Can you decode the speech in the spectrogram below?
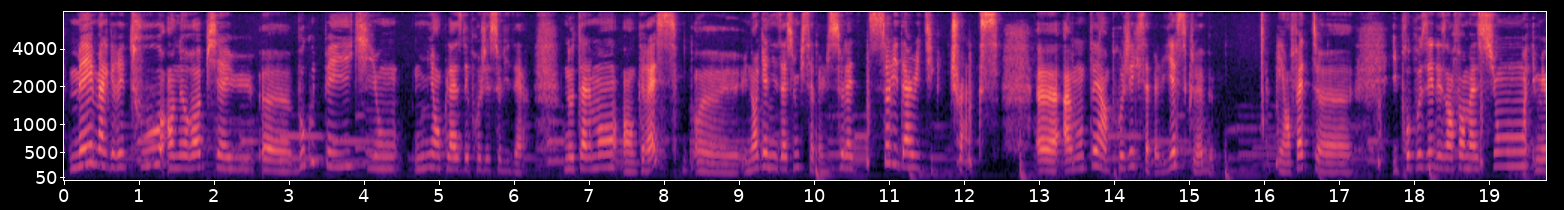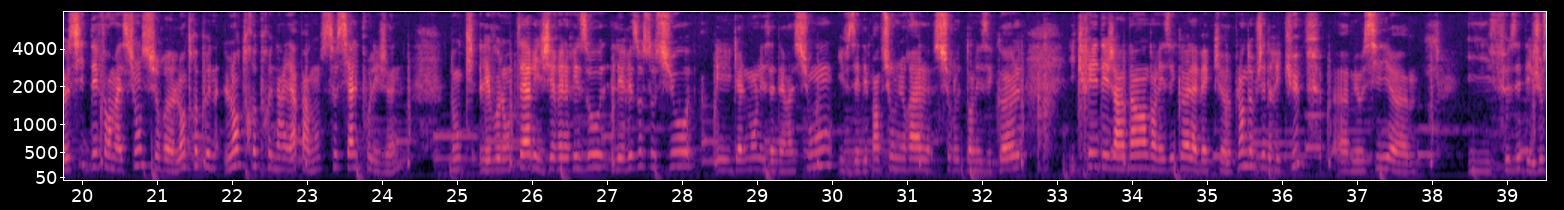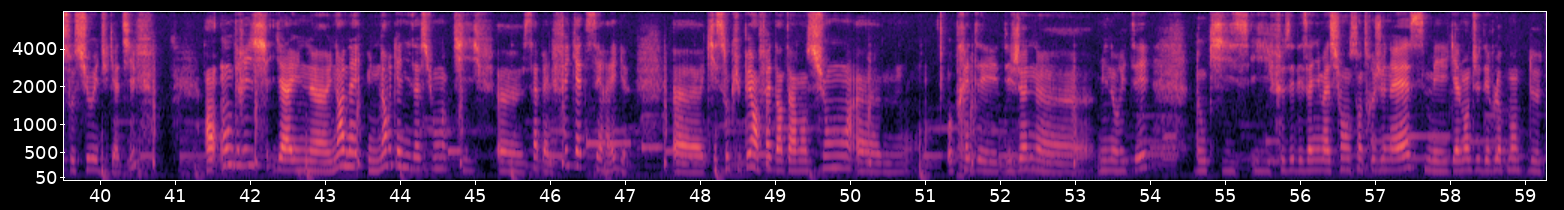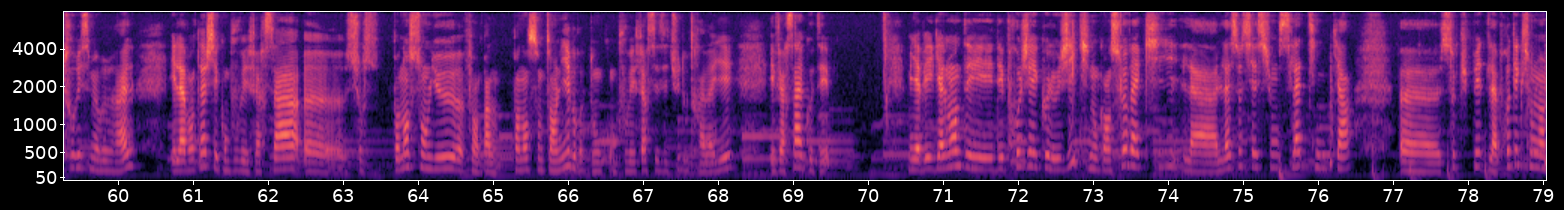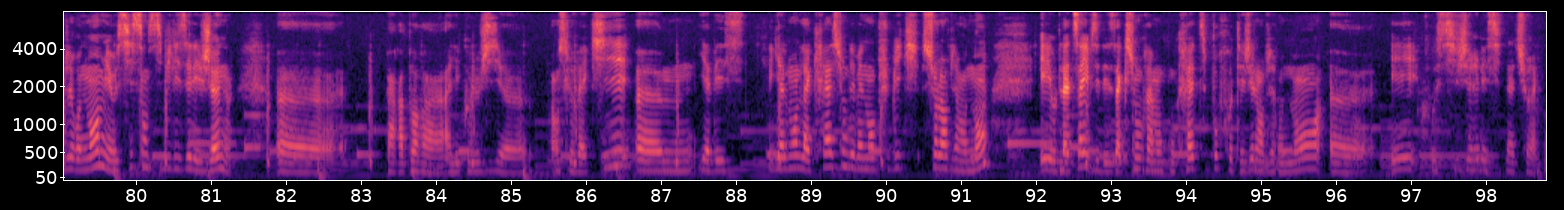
Mais malgré tout, en Europe, il y a eu euh, beaucoup de pays qui ont mis en place des projets solidaires, notamment en Grèce, euh, une organisation qui s'appelle Solidarity Tracks euh, a monté un projet qui s'appelle Yes Club. Et en fait, euh, ils proposaient des informations, mais aussi des formations sur euh, l'entrepren- l'entrepreneuriat pardon, social pour les jeunes. Donc, les volontaires, ils géraient les réseaux sociaux et également les adhérations. Ils faisaient des peintures murales dans les écoles. Ils créaient des jardins dans les écoles avec euh, plein d'objets de récup, euh, mais aussi ils faisaient des jeux sociaux éducatifs. En Hongrie, il y a une, organisation qui euh, s'appelle Feket Sereg, euh, qui s'occupait en fait d'interventions euh, auprès des, jeunes minorités. Donc, ils, ils faisaient des animations en centre jeunesse, mais également du développement de tourisme rural. Et l'avantage, c'est qu'on pouvait faire ça pendant son lieu, enfin pardon, pendant son temps libre. Donc, on pouvait faire ses études ou travailler et faire ça à côté. Mais il y avait également des, projets écologiques. Donc en Slovaquie, la- l'association Slatinka euh, s'occupait de la protection de l'environnement, mais aussi sensibiliser les jeunes euh, par rapport à, l'écologie euh, en Slovaquie. Il y avait également de la création d'événements publics sur l'environnement. Et au-delà de ça, ils faisaient des actions vraiment concrètes pour protéger l'environnement et aussi gérer les sites naturels.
